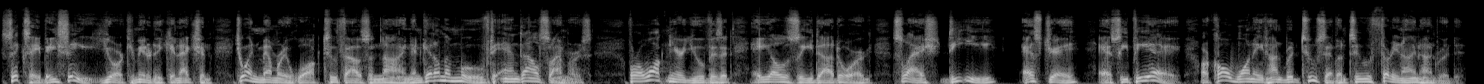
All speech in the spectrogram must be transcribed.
6ABC, your community connection. Join Memory Walk 2009 and get on the move to end Alzheimer's. For a walk near you, visit alz.org slash DESJSEPA or call 1 800 272 3900.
